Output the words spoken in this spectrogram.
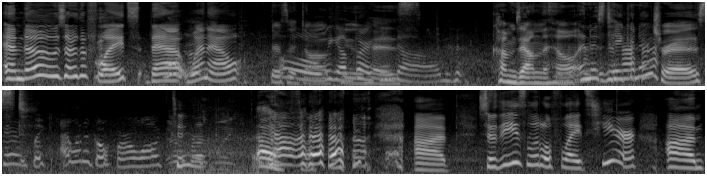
and those are the flights that went out. There's a oh, dog. We got who barking has... dog come down the hill and has taken interest. It's like, I want to go for a walk too. Oh. Yeah. uh, so these little flights here, um,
